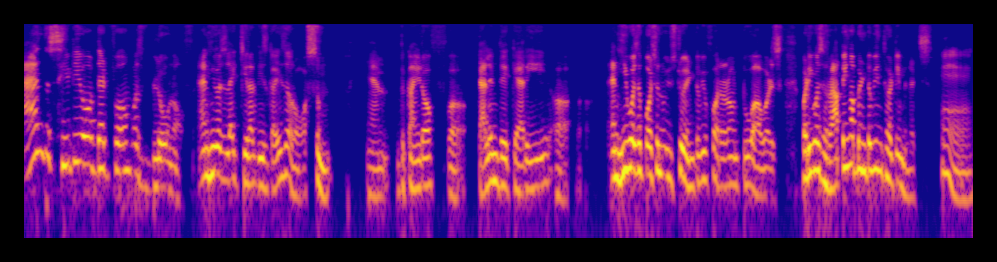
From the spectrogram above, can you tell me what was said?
And the CTO of that firm was blown off, and he was like, "Chirag, these guys are awesome, and the kind of uh, talent they carry." Uh, and he was a person who used to interview for around two hours, but he was wrapping up interview in 30 minutes. Mm.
